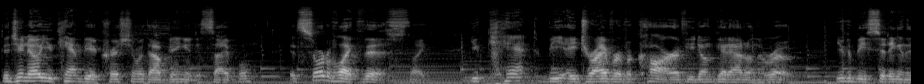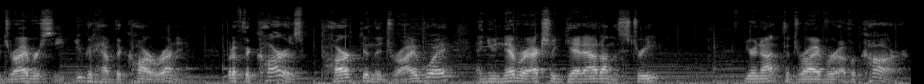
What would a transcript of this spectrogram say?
Did you know you can't be a Christian without being a disciple? It's sort of like this like, you can't be a driver of a car if you don't get out on the road. You could be sitting in the driver's seat, you could have the car running. But if the car is parked in the driveway and you never actually get out on the street, you're not the driver of a car.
